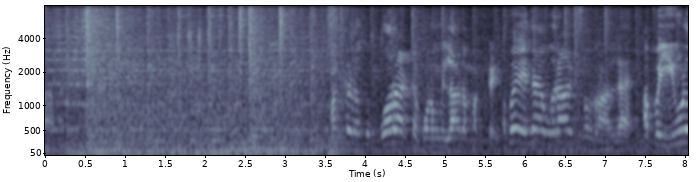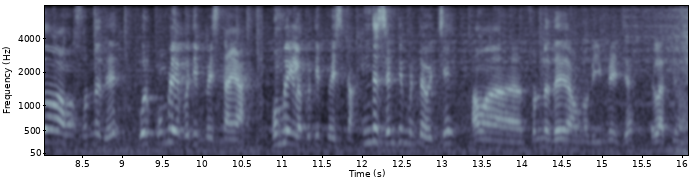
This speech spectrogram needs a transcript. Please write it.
நான் நினைக்கிறேன். மக்கள் வந்து போராட்ட குணம் இல்லாத மக்கள். அப்ப இந்த ஒரு ஆள் சொல்றான்ல அப்ப இவ்வளோ அவன் சொன்னது ஒரு பொம்பளைய பத்தி பேசினாயா பொம்பளைங்களை பத்தி பேசிட்டான். இந்த சென்டிமெண்ட்டை வச்சு அவன் சொன்னது அவனோட இமேஜை எல்லாத்தையும்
